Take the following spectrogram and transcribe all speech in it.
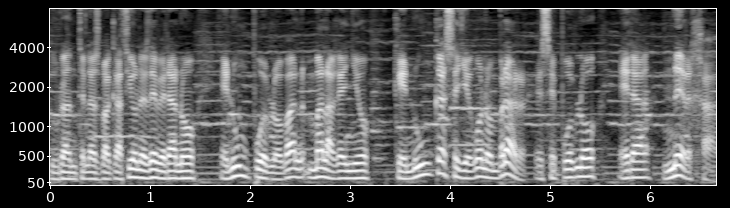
durante las vacaciones de verano en un pueblo malagueño que nunca se llegó a nombrar. Ese pueblo era Nerja.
